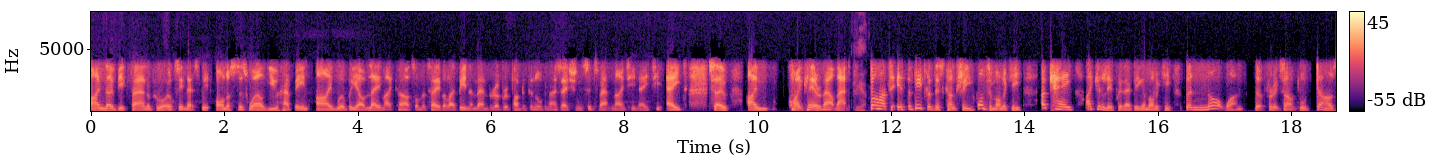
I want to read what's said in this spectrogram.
I'm no big fan of royalty. Let's be honest as well. You have been, I will be, I'll lay my cards on the table. I've been a member of Republican organisations since about 1988. So I'm quite clear about that. Yeah. But if the people of this country want a monarchy, okay, I can live with there being a monarchy, but not one that, for example, does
